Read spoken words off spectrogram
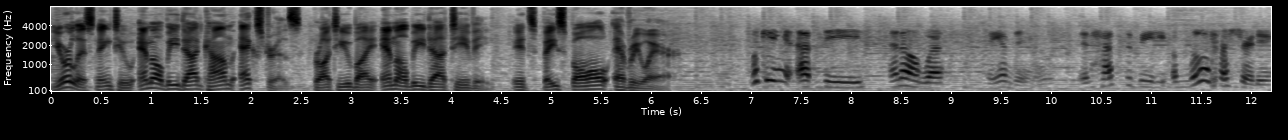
You're listening to MLB.com Extras, brought to you by MLB.tv. It's baseball everywhere. Looking at the NL West standings, it has to be a little frustrating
